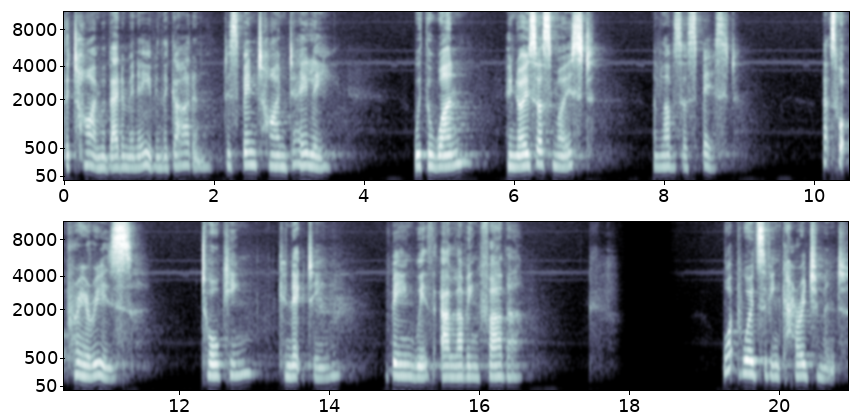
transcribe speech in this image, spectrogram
the time of Adam and Eve in the garden, to spend time daily with the one who knows us most and loves us best. That's what prayer is talking, connecting, being with our loving Father. What words of encouragement,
